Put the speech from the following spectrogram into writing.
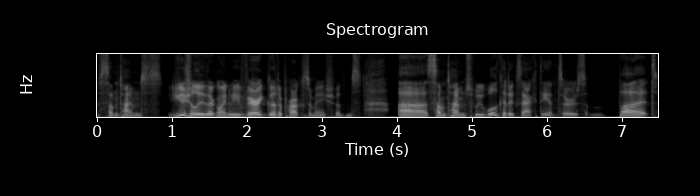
sometimes, usually they're going to be very good approximations. Uh, sometimes we will get exact answers, but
